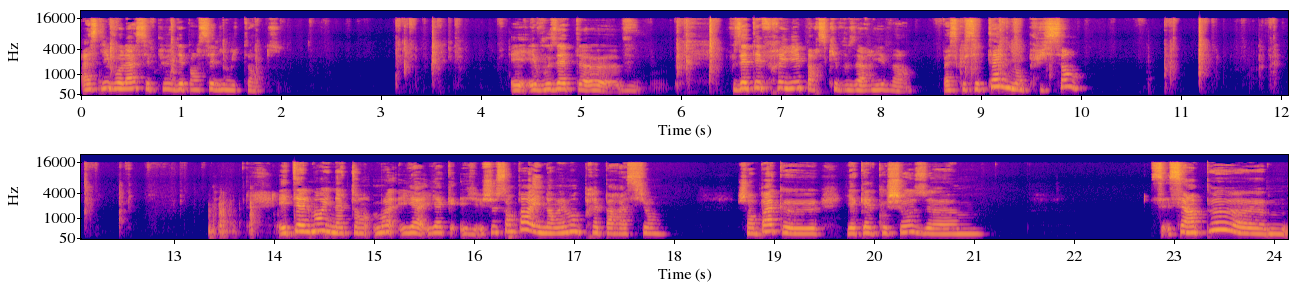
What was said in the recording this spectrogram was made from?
à ce niveau-là, c'est plus des pensées limitantes. Et, vous, êtes, euh, vous, êtes effrayé par ce qui vous arrive, parce que c'est tellement puissant. Et tellement inattendu. Moi, y je ne sens pas énormément de préparation. Je sens pas qu'il y a quelque chose. Euh, c'est un peu euh,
